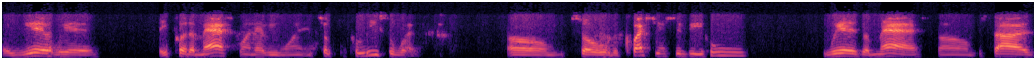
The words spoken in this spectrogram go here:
a year where they put a mask on everyone and took the police away. Um, so the question should be who wears a mask um, besides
